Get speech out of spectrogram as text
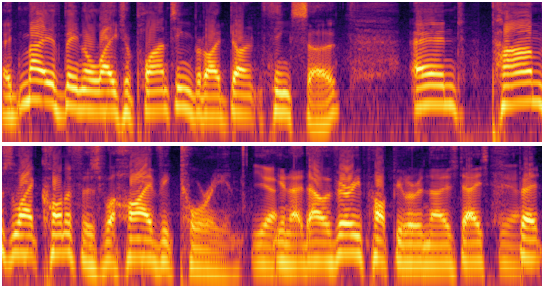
It may have been a later planting, but I don't think so. And palms, like conifers, were high Victorian. Yeah. You know, they were very popular in those days, Yeah. but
